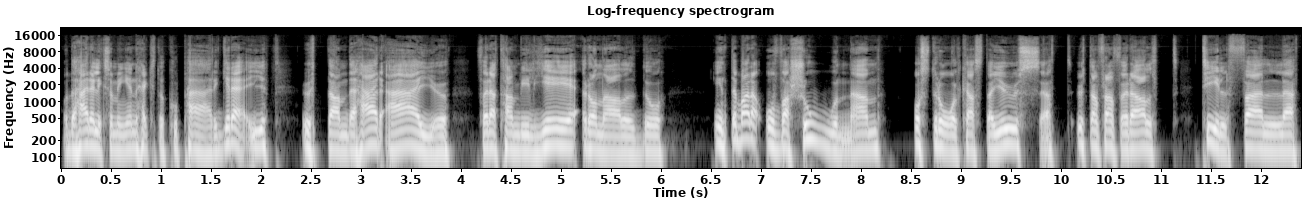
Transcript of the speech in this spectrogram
Och det här är liksom ingen Hector coupert-grej, utan det här är ju för att han vill ge Ronaldo inte bara ovationen och strålkastarljuset, utan framför allt tillfället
